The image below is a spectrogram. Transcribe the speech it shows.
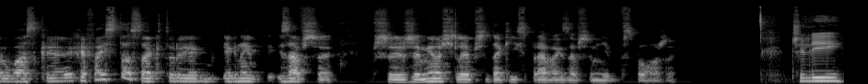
e, łaskę Hefajstosa, który jak, jak naj, zawsze przy rzemiośle, przy takich sprawach zawsze mnie wspomoże. Czyli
